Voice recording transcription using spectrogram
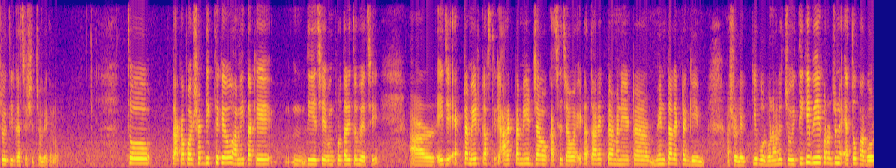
চৈতির কাছে এসে চলে গেল। তো টাকা পয়সার দিক থেকেও আমি তাকে দিয়েছি এবং প্রতারিত হয়েছি। আর এই যে একটা মেয়ের কাছ থেকে আরেকটা মেয়ের যাওয়া কাছে যাওয়া, এটা তার একটা মানে একটা মেন্টাল একটা গেম আসলে কি বলব নাহলে চৈতিকে বিয়ে করার জন্য এত পাগল,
